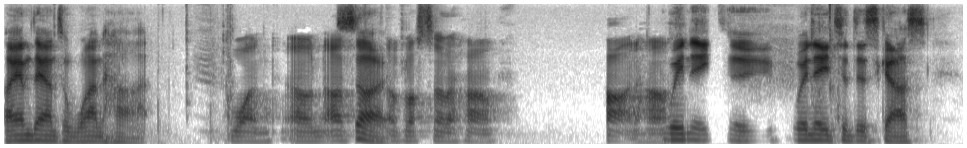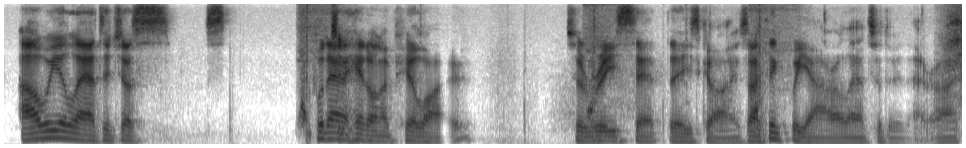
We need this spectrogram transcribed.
I am down to one heart. One. Oh, I've, So- I've lost another half. Heart and a half. We need to we need to discuss. Are we allowed to just put our head on a pillow to reset these guys. I think we are allowed to do that, right?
